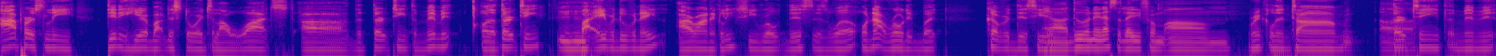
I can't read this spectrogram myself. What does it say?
I personally didn't hear about this story till I watched uh, the 13th Amendment or the 13th Mhm. by Ava DuVernay. Ironically, she wrote this as well, or not wrote it, but covered this here. Uh, Duvernay, that's the lady from um. Wrinkle in Time, uh, Thirteenth Amendment.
